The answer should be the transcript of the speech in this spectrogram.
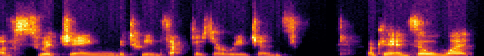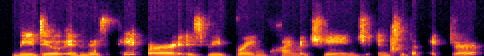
of switching between sectors or regions. Okay, and so what we do in this paper is we bring climate change into the picture.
